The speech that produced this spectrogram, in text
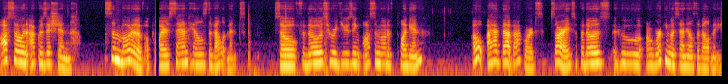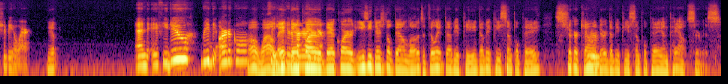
also an acquisition. Awesome Motive acquires Sandhills Development. So for those who are using Awesome Motive plugin, oh, I had that backwards. Sorry. So for those who are working with Sandhills Development, you should be aware. Yep. And if you do read the article, Oh wow, So they can get a they acquired idea. they acquired Easy Digital Downloads, Affiliate WP, WP Simple Pay, Sugar Mm-hmm. Calendar, WP Simple Pay, and Payout Service.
